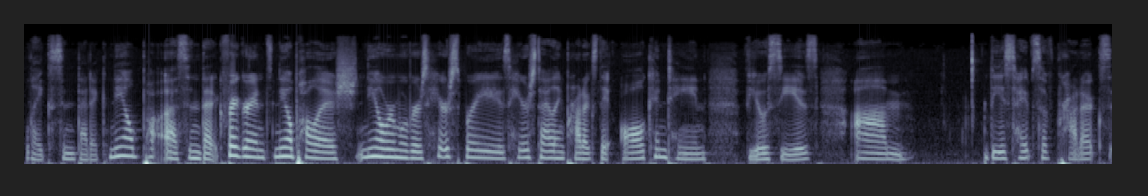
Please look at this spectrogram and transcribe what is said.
like synthetic nail, po- uh, synthetic fragrance, nail polish, nail removers, hairsprays, hairstyling products. They all contain VOCs. Um, these types of products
